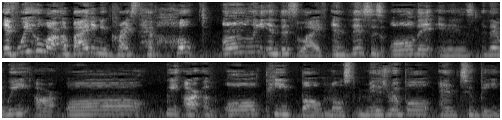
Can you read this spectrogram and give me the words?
If we who are abiding in Christ have hoped only in this life and this is all there is, then we are all we are of all people most miserable and to be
